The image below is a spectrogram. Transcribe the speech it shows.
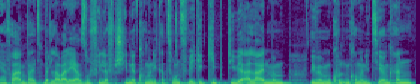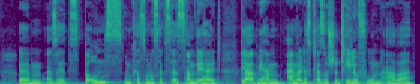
Ja, vor allem, weil es mittlerweile ja so viele verschiedene Kommunikationswege gibt, die wir allein mit, wie wir mit dem Kunden kommunizieren können. Ähm, also jetzt bei uns im Customer Success haben wir halt, klar, wir haben einmal das klassische Telefon, aber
